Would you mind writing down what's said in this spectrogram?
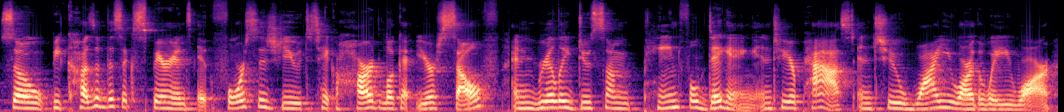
So, because of this experience, it forces you to take a hard look at yourself and really do some painful digging into your past, into why you are the way you are.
